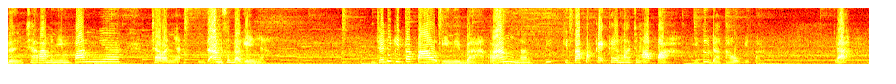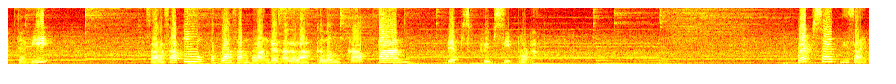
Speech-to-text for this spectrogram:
dan cara menyimpannya, caranya dan sebagainya. Jadi kita tahu ini barang nanti kita pakai kayak macam apa. Itu udah tahu kita. Ya. Jadi salah satu kepuasan pelanggan adalah kelengkapan deskripsi produk. Website design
